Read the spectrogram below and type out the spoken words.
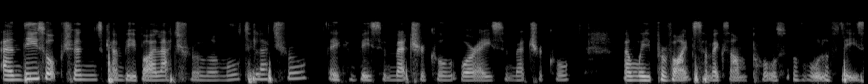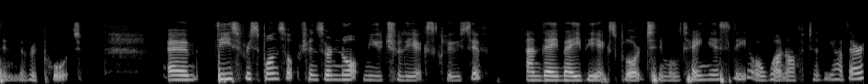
and these options can be bilateral or multilateral. They can be symmetrical or asymmetrical. And we provide some examples of all of these in the report. Um, these response options are not mutually exclusive and they may be explored simultaneously or one after the other.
